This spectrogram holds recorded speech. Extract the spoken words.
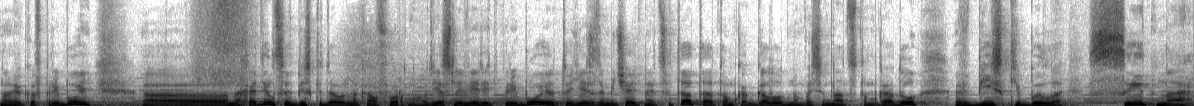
Новиков-Прибой, э, находился в Бийске довольно комфортно. Вот если верить Прибою, то есть замечательная цитата о том, как в 18 году в Бийске было сытно,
